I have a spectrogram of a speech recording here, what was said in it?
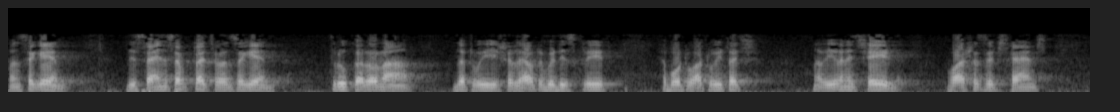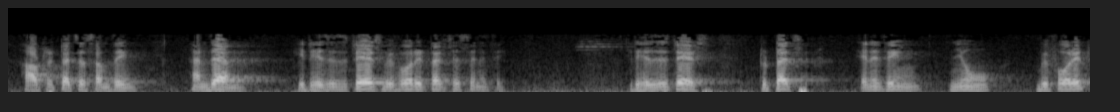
once again, the science of touch once again through corona that we shall have to be discreet about what we touch. Now even a child washes its hands after it touches something and then it hesitates before it touches anything. It hesitates to touch anything new before it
